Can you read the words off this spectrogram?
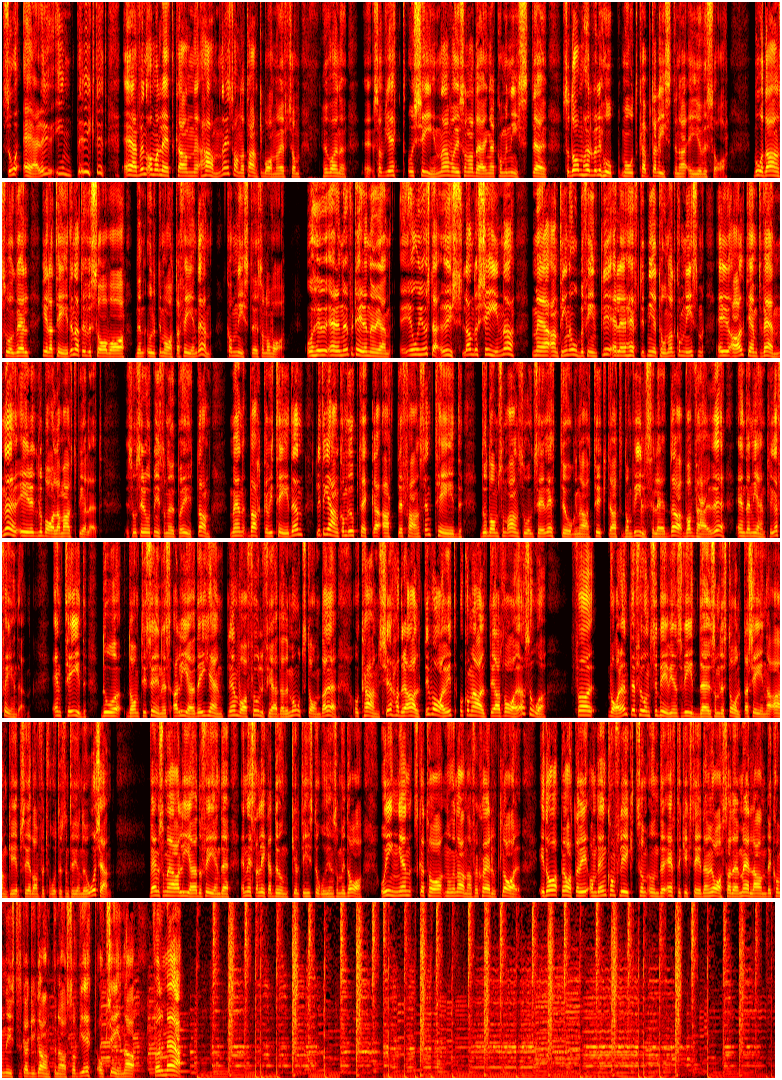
Så är det ju inte riktigt. Även om man lätt kan hamna i sådana tankebanor eftersom, hur var det nu? Eh, Sovjet och Kina var ju sådana där inga kommunister. Så de höll väl ihop mot kapitalisterna i USA. Båda ansåg väl hela tiden att USA var den ultimata fienden. Kommunister som de var. Och hur är det nu för tiden nu igen? Jo just det, Ryssland och Kina med antingen obefintlig eller häftigt nedtonad kommunism är ju alltjämt vänner i det globala maktspelet. Så ser det åtminstone ut på ytan. Men backar vi tiden lite grann kommer vi upptäcka att det fanns en tid då de som ansåg sig rättrogna tyckte att de vilseledda var värre än den egentliga fienden. En tid då de till synes allierade egentligen var fullfjädrade motståndare och kanske hade det alltid varit och kommer alltid att vara så. För var det inte från Sibiriens vidder som det stolta Kina angreps redan för 2300 år sedan? Vem som är allierad och fiende är nästan lika dunkelt i historien som idag och ingen ska ta någon annan för självklar. Idag pratar vi om den konflikt som under efterkrigstiden rasade mellan de kommunistiska giganterna Sovjet och Kina. Följ med!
